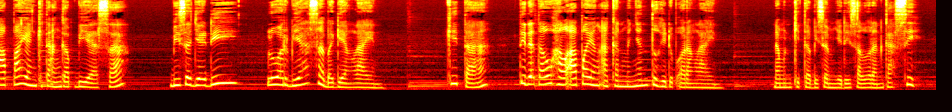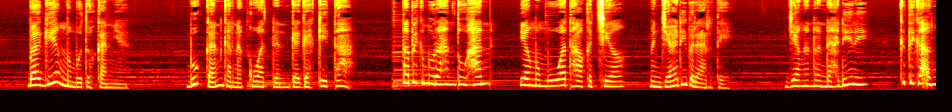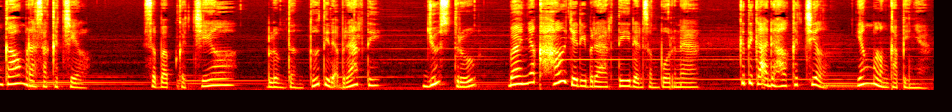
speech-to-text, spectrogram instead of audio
apa yang kita anggap biasa bisa jadi luar biasa bagi yang lain. Kita tidak tahu hal apa yang akan menyentuh hidup orang lain, namun kita bisa menjadi saluran kasih bagi yang membutuhkannya, bukan karena kuat dan gagah kita, tapi kemurahan Tuhan yang membuat hal kecil menjadi berarti. Jangan rendah diri ketika engkau merasa kecil, sebab kecil belum tentu tidak berarti. Justru banyak hal jadi berarti dan sempurna ketika ada hal kecil yang melengkapinya.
